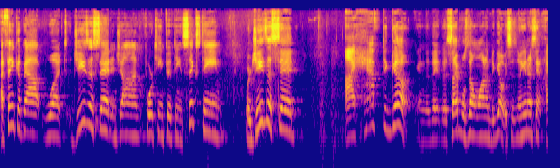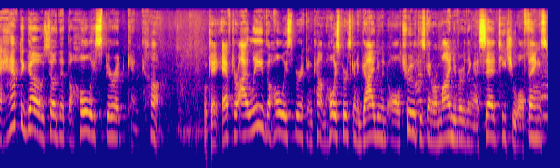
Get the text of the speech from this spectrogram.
I think about what Jesus said in John 14, 15, 16, where Jesus said, I have to go. And the, the, disciples don't want him to go. He says, No, you understand. I have to go so that the Holy Spirit can come. Okay, after I leave, the Holy Spirit can come. The Holy Spirit's going to guide you into all truth. He's going to remind you of everything I said, teach you all things.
